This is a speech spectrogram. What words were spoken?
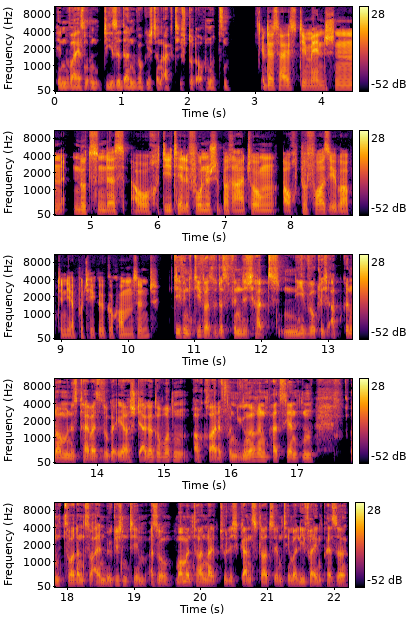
hinweisen und diese dann wirklich dann aktiv dort auch nutzen. Das heißt, die Menschen nutzen das auch, die telefonische Beratung, auch bevor sie überhaupt in die Apotheke gekommen sind? Definitiv, also das finde ich hat nie wirklich abgenommen, ist teilweise sogar eher stärker geworden, auch gerade von jüngeren Patienten und zwar dann zu allen möglichen Themen. Also momentan natürlich ganz klar zu dem Thema Lieferengpässe,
